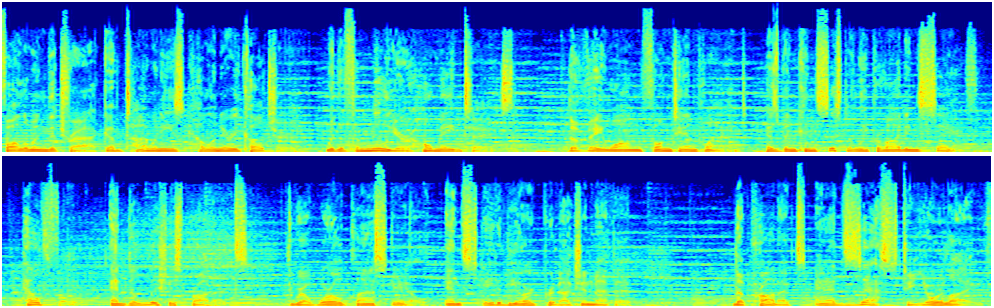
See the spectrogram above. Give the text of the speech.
Following the track of Taiwanese culinary culture with a familiar homemade taste, the Wei Feng Tian plant has been consistently providing safe, healthful, and delicious products through a world-class scale and state-of-the-art production method. The products add zest to your life.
